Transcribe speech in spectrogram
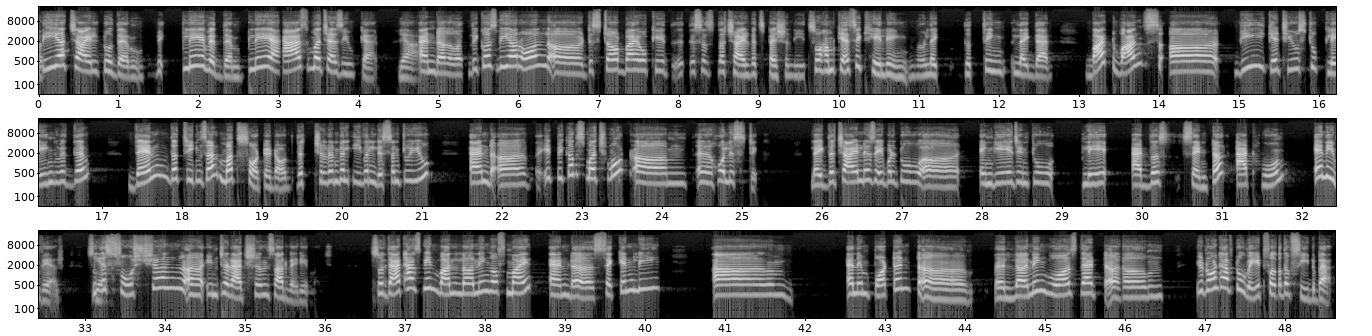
be a child to them, play with them, play as much as you can yeah. and uh, because we are all uh, disturbed by okay this is the child with special needs so hum kaise kheleng like the thing like that but once uh, we get used to playing with them then the things are much sorted out the children will even listen to you and uh, it becomes much more um, uh, holistic like the child is able to uh, engage into play at the center at home anywhere so Yeah. the social uh, interactions are very much. So that has been one learning of mine. And uh, secondly, um, an important uh, learning was that um, you don't have to wait for the feedback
